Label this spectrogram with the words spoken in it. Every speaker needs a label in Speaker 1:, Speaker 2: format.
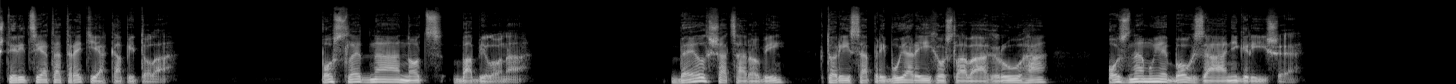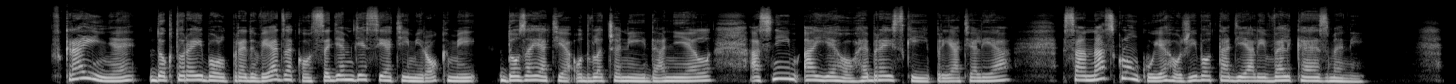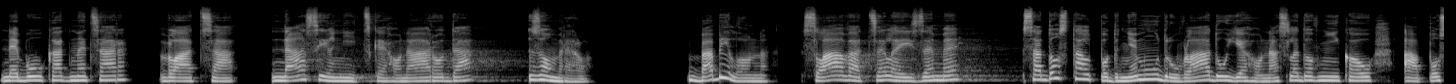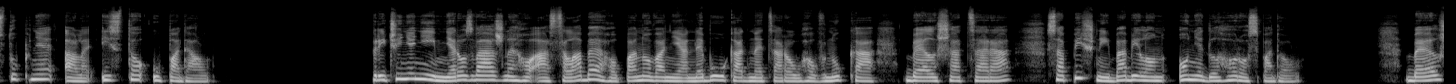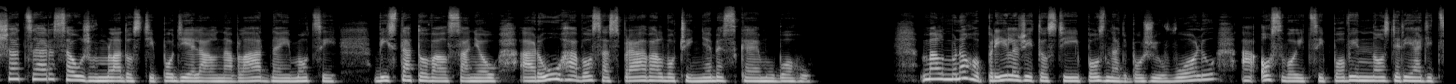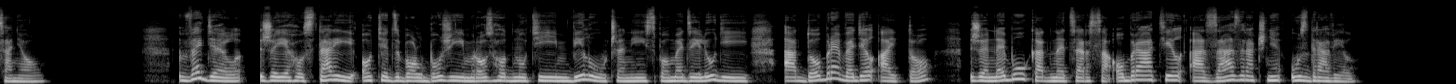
Speaker 1: 43. kapitola Posledná noc Babylona Bel Šacarovi, ktorý sa pri bujarých oslavách rúha, oznamuje Boh zánik ríše.
Speaker 2: V krajine, do ktorej bol pred viac ako 70 rokmi do zajatia odvlečený Daniel a s ním aj jeho hebrejskí priatelia, sa na sklonku jeho života diali veľké zmeny. Nebúkadnecar, vládca násilníckého národa zomrel. Babylon, sláva celej zeme, sa dostal pod nemúdru vládu jeho nasledovníkov a postupne, ale isto upadal. Pričinením nerozvážneho a slabého panovania Nebúkadnecarovho vnuka Belšacara sa pyšný Babylon onedlho rozpadol. Belšacar sa už v mladosti podielal na vládnej moci, vystatoval sa ňou a rúhavo sa správal voči nebeskému Bohu. Mal mnoho príležitostí poznať Božiu vôľu a osvojiť si povinnosť riadiť sa ňou. Vedel, že jeho starý otec bol Božím rozhodnutím vylúčený spomedzi ľudí a dobre vedel aj to, že Nebúkadnecar sa obrátil a zázračne uzdravil.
